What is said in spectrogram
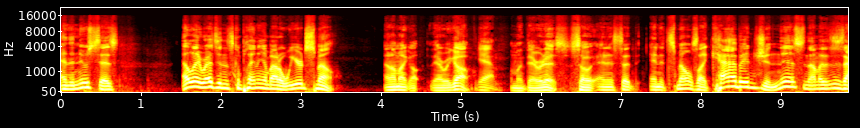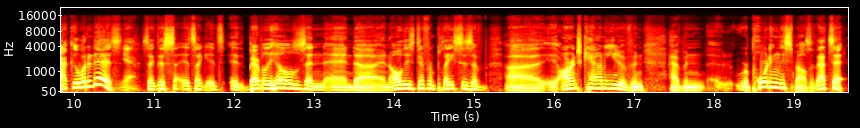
and the news says, "L.A. residents complaining about a weird smell." And I'm like, oh, there we go. yeah. I'm like, there it is. So, and it said, and it smells like cabbage and this, and I'm like, this is exactly what it is. Yeah. It's like this. It's like it's it, Beverly Hills and and uh, and all these different places of uh, Orange County have been have been uh, reporting these smells. Like, that's it.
